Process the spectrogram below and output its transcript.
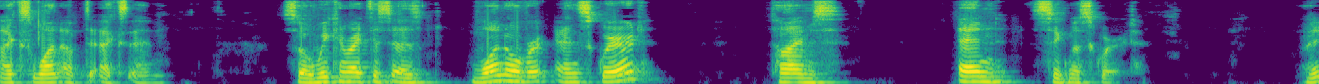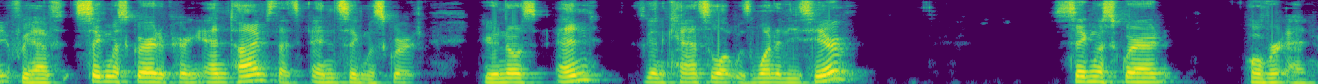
x1 up to xn. So we can write this as 1 over n squared times n sigma squared. Right? If we have sigma squared appearing n times, that's n sigma squared. You're going to notice n is going to cancel out with one of these here. Sigma squared over n.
